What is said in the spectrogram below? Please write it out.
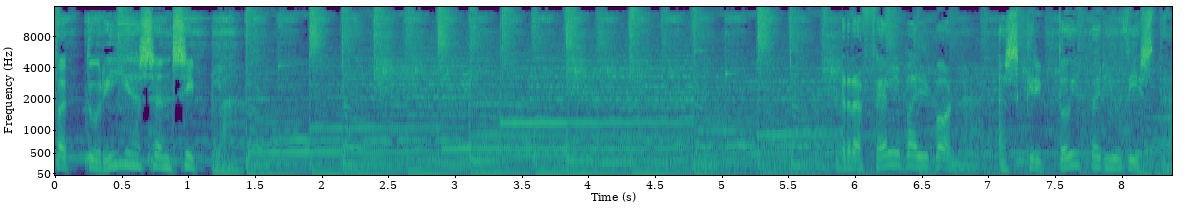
Factoria sensible Rafel Vallbona, escriptor i periodista.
